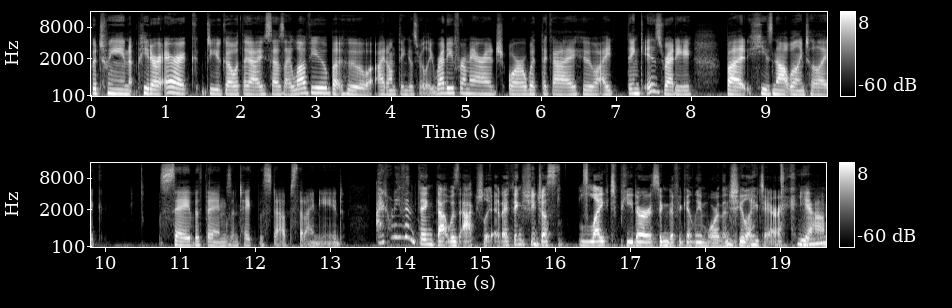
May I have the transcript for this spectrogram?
between Peter Eric, do you go with the guy who says, I love you, but who I don't think is really ready for marriage, or with the guy who I think is ready, but he's not willing to, like, say the things and take the steps that I need? I don't even think that was actually it. I think she just liked Peter significantly more than she liked Eric. Yeah.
